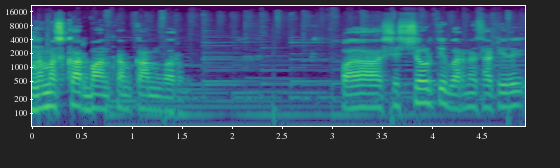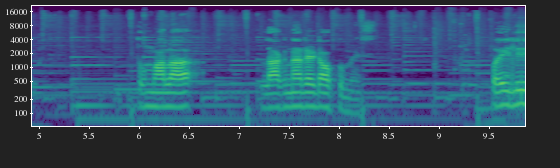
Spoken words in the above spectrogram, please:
नमस्कार बांधकाम कामगार. पा शिष्यवृत्ती भरण्यासाठी तुम्हाला लागणारे डॉक्युमेंट्स पहिली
